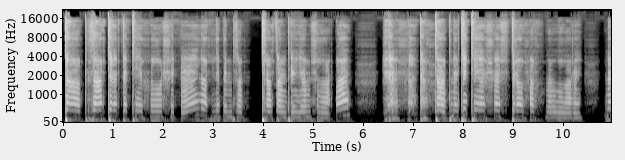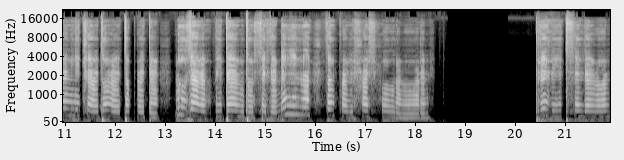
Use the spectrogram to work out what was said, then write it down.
Так, завтра такий хороший день, любим завтра з Андрієм злапай. Так, не тільки щось трохи хворий. Ну нічого, думаю, то пройде. Ну, зараз підемо до селянина, там щось поговоримо. Привіт, селянин.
